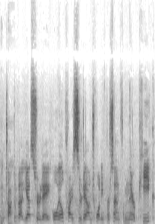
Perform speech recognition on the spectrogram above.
We talked about yesterday, oil prices are down 20% from their peak.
